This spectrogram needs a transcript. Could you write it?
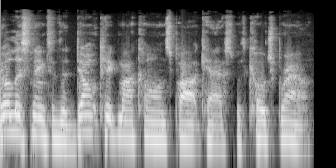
You're listening to the Don't Kick My Cones podcast with Coach Brown.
